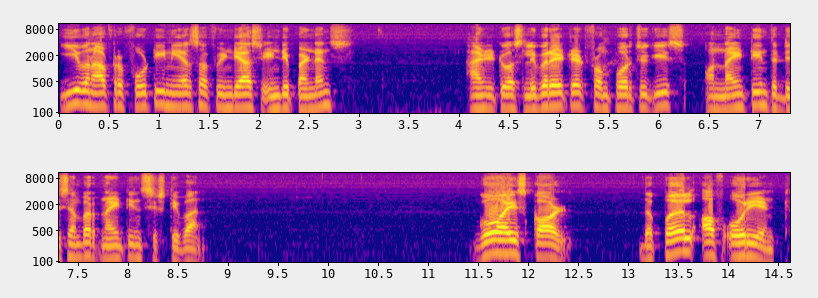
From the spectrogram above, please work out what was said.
even after 14 years of India's independence and it was liberated from Portuguese on 19th December 1961. Goa is called the Pearl of Orient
